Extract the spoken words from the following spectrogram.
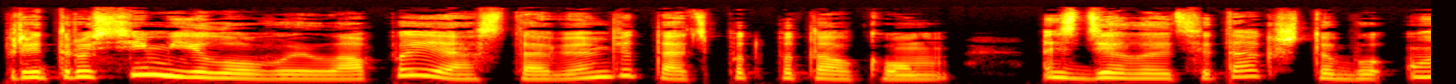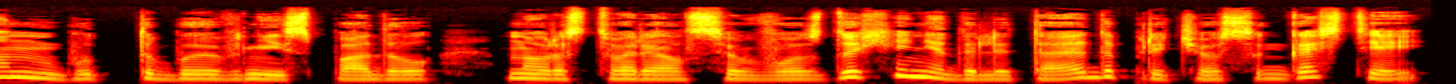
Притрусим еловые лапы и оставим витать под потолком — Сделайте так, чтобы он будто бы вниз падал, но растворялся в воздухе, не долетая до причесок гостей.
